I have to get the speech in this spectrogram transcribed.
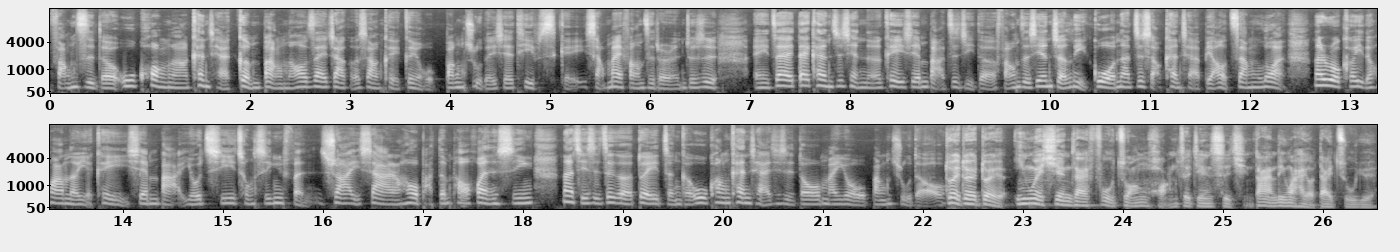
房子的屋况啊看起来更棒，然后在价格上可以更有帮助的一些 Tips 给想卖房子的人，就是诶，在带看之前呢，可以先把自己的房子先整理过，那至少看起来不要脏乱。那如果可以的话呢，也可以先把油漆重新粉刷一下，然后把灯泡换新。那其实这个对整个屋况看起来其实都蛮有帮助的哦。对对对，因为现在付装潢这件事情，当然另外还有。带租约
